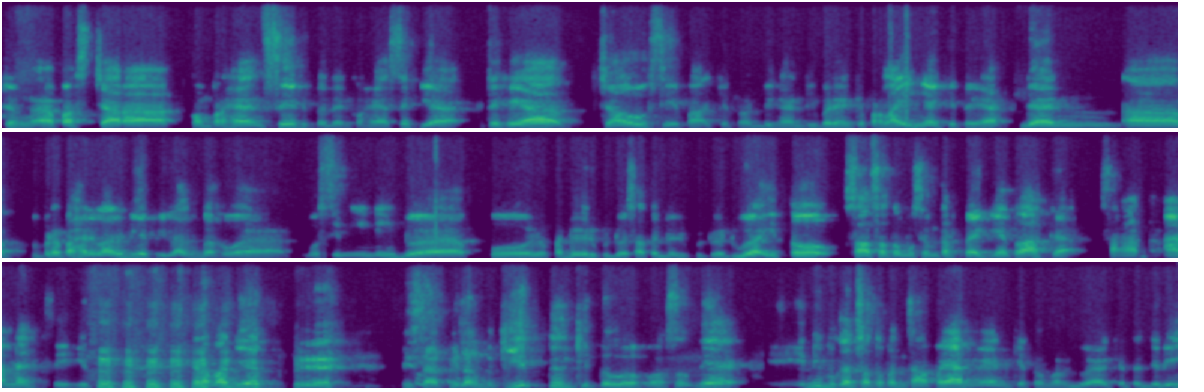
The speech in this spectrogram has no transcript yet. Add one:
dengan apa secara komprehensif gitu dan kohesif ya De Gea jauh sih Pak gitu dengan dibanding kiper lainnya gitu ya. Dan eh, beberapa hari lalu dia bilang bahwa musim ini 20 apa 2021 2022 itu salah satu musim terbaiknya itu agak sangat aneh sih gitu. Kenapa dia ber- bisa bilang begitu gitu loh? Maksudnya ini bukan suatu pencapaian men gitu menurut gue gitu. Jadi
